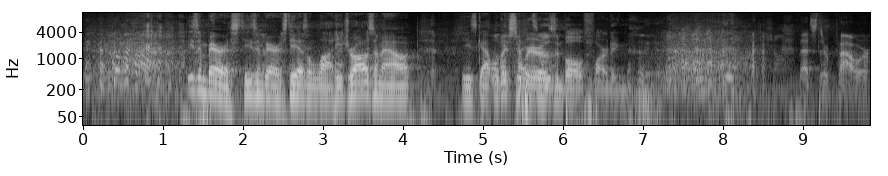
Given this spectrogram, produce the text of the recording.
He's embarrassed. He's embarrassed. He has a lot. He draws them out. He's got All little my tights superheroes on. involve farting. That's their power.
